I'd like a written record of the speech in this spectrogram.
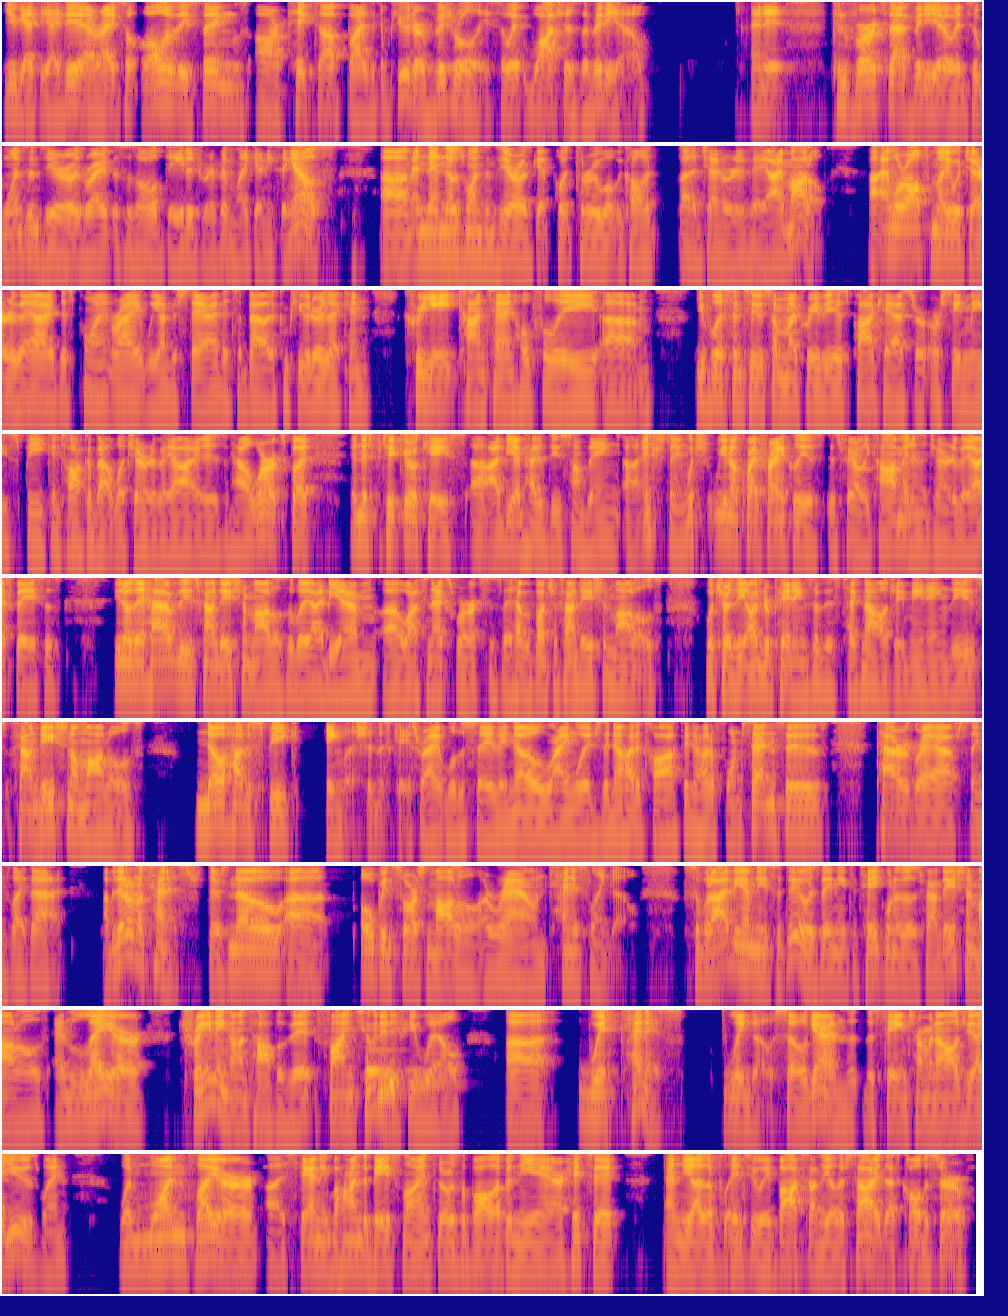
You get the idea, right? So all of these things are picked up by the computer visually. So it watches the video and it converts that video into ones and zeros, right? This is all data driven like anything else. Um, and then those ones and zeros get put through what we call a, a generative AI model. Uh, and we're all familiar with generative AI at this point, right? We understand it's about a computer that can create content. Hopefully, um, you've listened to some of my previous podcasts or, or, seen me speak and talk about what generative AI is and how it works. But in this particular case, uh, IBM had to do something uh, interesting, which you know, quite frankly, is is fairly common in the generative AI space. Is you know, they have these foundation models. The way IBM uh, watsonx works is they have a bunch of foundation models, which are the underpinnings of this technology, meaning these foundational models know how to speak English in this case, right? We'll just say they know language, they know how to talk, they know how to form sentences, paragraphs, things like that. Uh, but they don't know tennis. There's no uh, open source model around tennis lingo. So what IBM needs to do is they need to take one of those foundation models and layer training on top of it, fine tune it, if you will, uh, with tennis lingo. So again, the, the same terminology I use when when one player uh, is standing behind the baseline, throws the ball up in the air, hits it, and the other into a box on the other side, that's called a serve.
